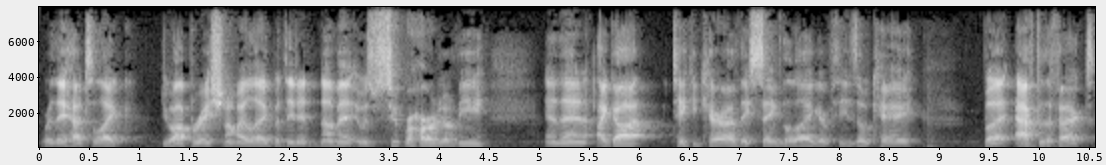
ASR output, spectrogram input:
where they had to like do operation on my leg, but they didn't numb it. It was super hard on me. And then I got taken care of. They saved the leg. Everything's okay. But after the fact,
